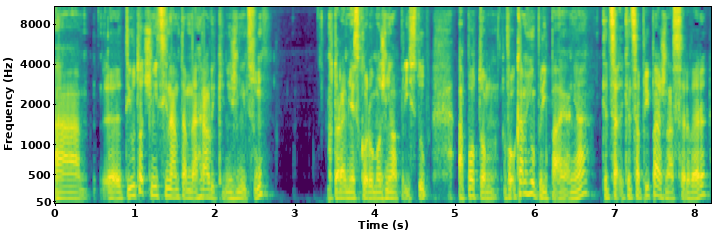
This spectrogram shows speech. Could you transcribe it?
a e, tí útočníci nám tam nahrali knižnicu, ktorá im neskôr umožnila prístup. A potom v okamihu pripájania, keď sa, keď sa pripájaš na server,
